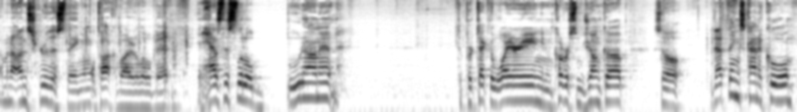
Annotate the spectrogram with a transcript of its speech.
I'm going to unscrew this thing and we'll talk about it a little bit. It has this little boot on it to protect the wiring and cover some junk up. So that thing's kind of cool.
